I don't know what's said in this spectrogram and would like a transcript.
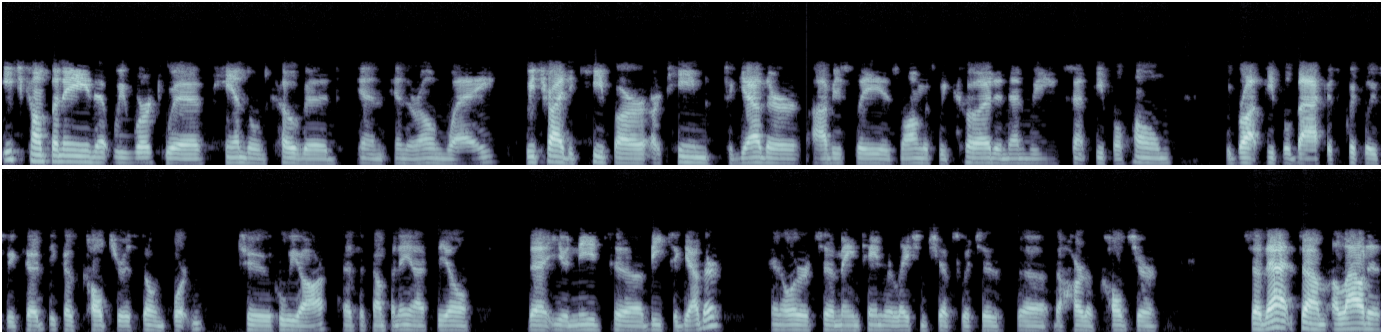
each company that we worked with handled COVID in, in their own way. We tried to keep our, our teams together, obviously, as long as we could. And then we sent people home. We brought people back as quickly as we could because culture is so important to who we are as a company. And I feel that you need to be together in order to maintain relationships, which is the, the heart of culture so that um, allowed us,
